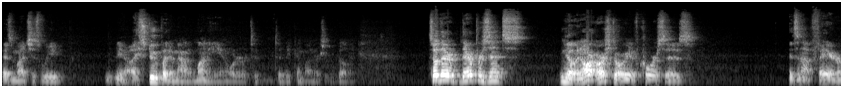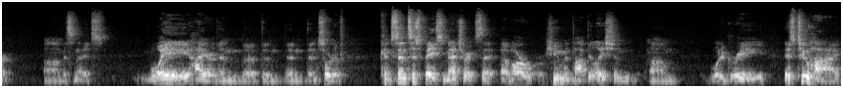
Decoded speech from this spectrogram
as much as we, you know, a stupid amount of money in order to, to become owners of the building. So there, there presents, you know, and our, our story, of course, is it's not fair. Um, it's it's way higher than the than, than, than sort of consensus based metrics that of our human population um, would agree is too high.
